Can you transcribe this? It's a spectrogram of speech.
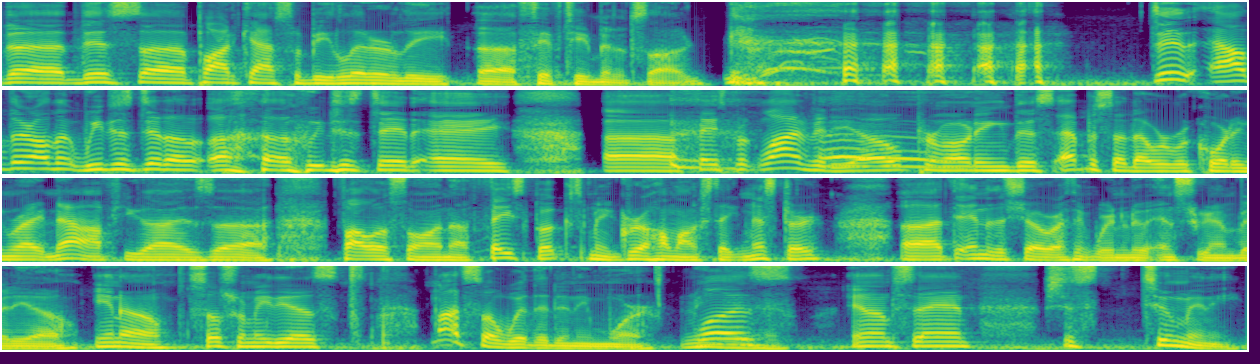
The this uh, podcast would be literally uh, 15 minutes long. Dude, out there on the we just did a uh, we just did a uh, Facebook Live video promoting this episode that we're recording right now. If you guys uh, follow us on uh, Facebook, it's me, Grill Long Steak Mister. Uh, at the end of the show, I think we're gonna do an Instagram video. You know, social medias, not so with it anymore. Was you know what I'm saying? It's just too many.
